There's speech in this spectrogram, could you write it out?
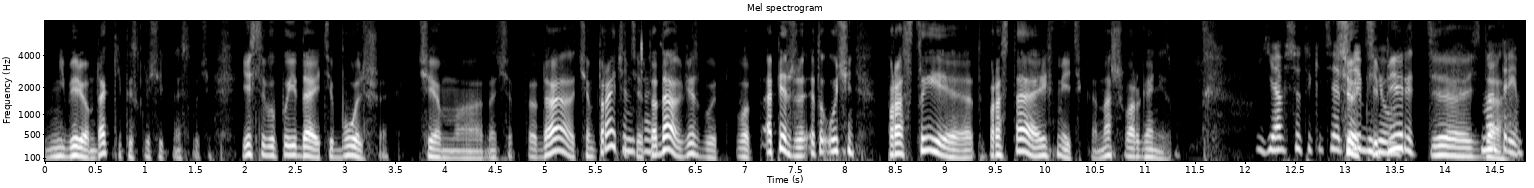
не берем, да, какие-то исключительные случаи. Если вы поедаете больше, чем, э, значит, да, чем тратите, чем тогда вес будет. Вот, опять же, это очень простые, это простая арифметика нашего организма. Я все-таки тебя Всё, перебью. теперь, э, Смотри, да.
